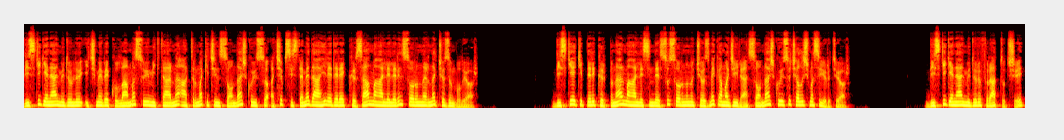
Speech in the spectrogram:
Diski Genel Müdürlüğü içme ve kullanma suyu miktarını artırmak için sondaj kuyusu açıp sisteme dahil ederek kırsal mahallelerin sorunlarına çözüm buluyor. Diski ekipleri Kırkpınar Mahallesi'nde su sorununu çözmek amacıyla sondaj kuyusu çalışması yürütüyor. Diski Genel Müdürü Fırat Tutşi,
